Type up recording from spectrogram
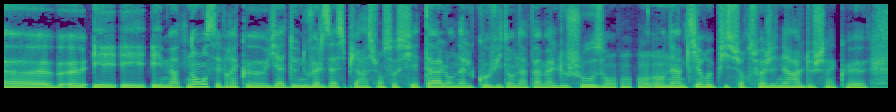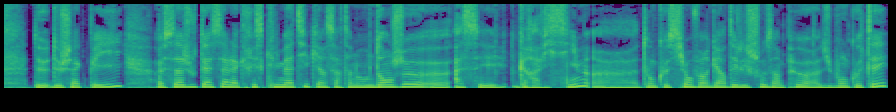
Euh, et, et, et, maintenant, c'est vrai qu'il y a de nouvelles aspirations sociétales. On a le Covid, on a pas mal de choses. On, on, on a un petit repli sur soi général de chaque de, de chaque pays. S'ajoute à ça la crise climatique et un certain nombre d'enjeux assez gravissimes. donc, si on veut regarder les choses un peu du bon côté,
